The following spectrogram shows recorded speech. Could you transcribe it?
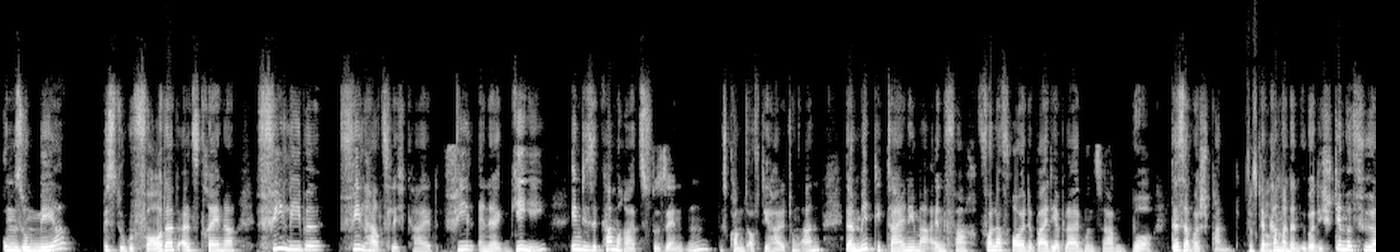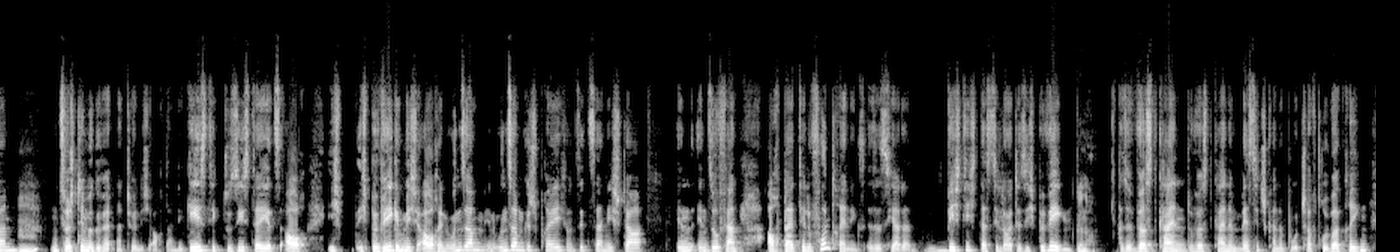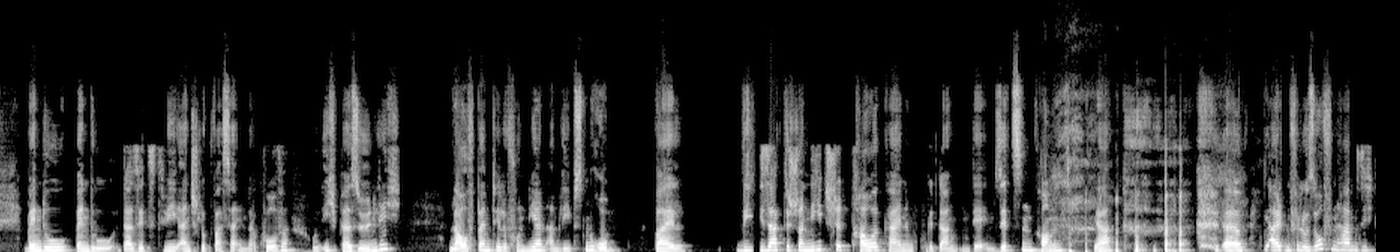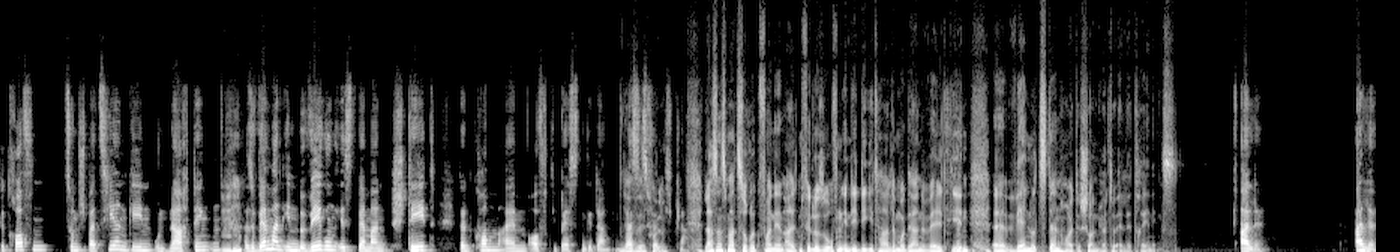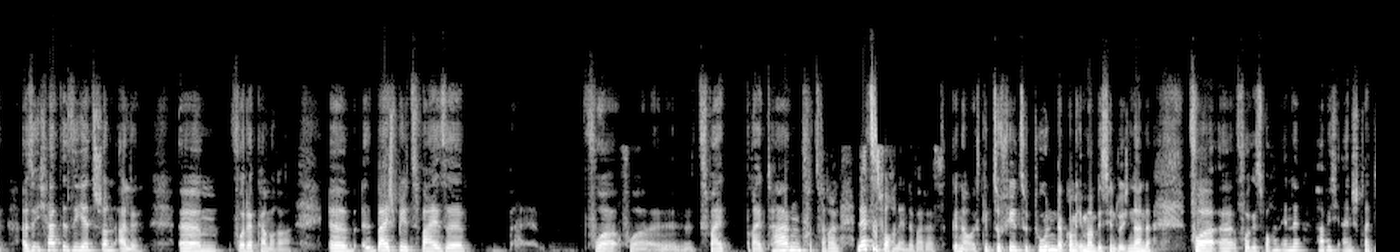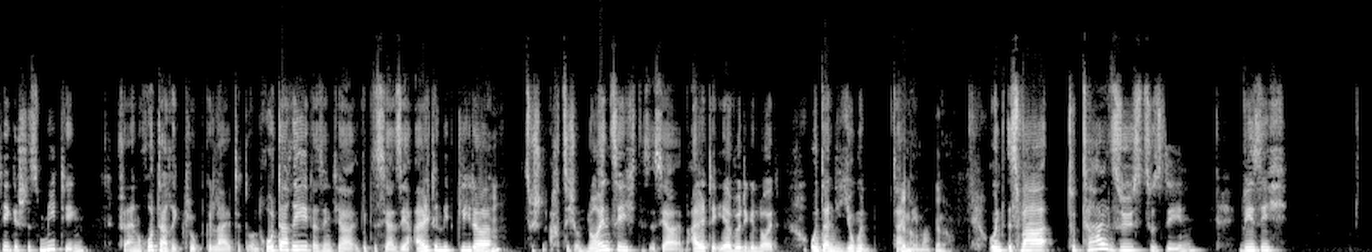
umso mehr bist du gefordert als Trainer, viel Liebe, viel Herzlichkeit, viel Energie in diese Kamera zu senden, es kommt auf die Haltung an, damit die Teilnehmer einfach voller Freude bei dir bleiben und sagen, boah, das ist aber spannend. Da kann man dann über die Stimme führen. Mhm. Und zur Stimme gehört natürlich auch dann die Gestik. Du siehst ja jetzt auch, ich, ich bewege mich auch in unserem, in unserem Gespräch und sitze da nicht da. In, insofern, auch bei Telefontrainings ist es ja wichtig, dass die Leute sich bewegen. Genau. Also wirst kein, du wirst keine Message, keine Botschaft rüberkriegen, wenn du, wenn du da sitzt wie ein Schluck Wasser in der Kurve. Und ich persönlich lauf beim Telefonieren am liebsten rum, weil, wie sagte schon Nietzsche, traue keinem Gedanken, der im Sitzen kommt, ja. Äh, die alten Philosophen haben sich getroffen, zum Spazierengehen und Nachdenken. Mhm. Also wenn man in Bewegung ist, wenn man steht, dann kommen einem oft die besten Gedanken. Ja, das ist völlig cool. klar. Lass uns mal zurück von den alten Philosophen in die digitale, moderne Welt gehen. äh, wer nutzt denn heute schon virtuelle Trainings? Alle. Alle. Also ich hatte sie jetzt schon alle ähm, vor der Kamera. Äh, beispielsweise äh, vor, vor äh, zwei, drei Tagen, vor zwei, drei, letztes Wochenende war das, genau. Es gibt so viel zu tun, da komme ich immer ein bisschen durcheinander. Vor äh, voriges Wochenende habe ich ein strategisches Meeting für einen Rotary Club geleitet. Und Rotary, da sind ja, gibt es ja sehr alte Mitglieder, mhm. zwischen 80 und 90, das ist ja alte, ehrwürdige Leute, und dann die jungen Teilnehmer. Genau, genau. Und es war total süß zu sehen, wie sich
